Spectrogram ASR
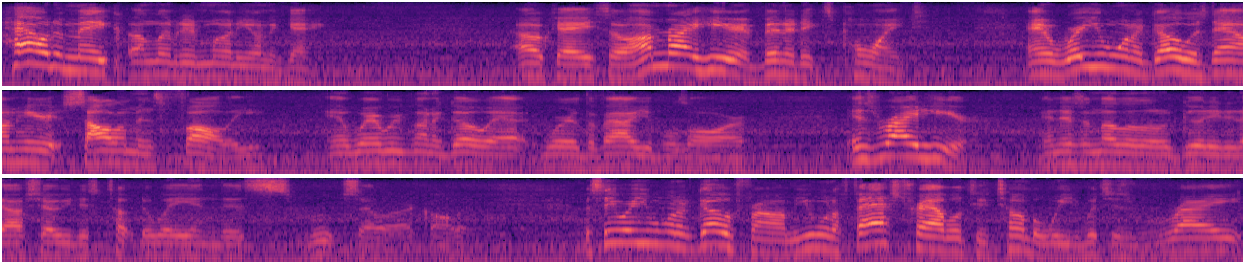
how to make unlimited money on the game. Okay, so I'm right here at Benedict's Point. And where you want to go is down here at Solomon's Folly. And where we're going to go at, where the valuables are, is right here. And there's another little goodie that I'll show you just tucked away in this root cellar, I call it. But see where you want to go from. You want to fast travel to Tumbleweed, which is right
